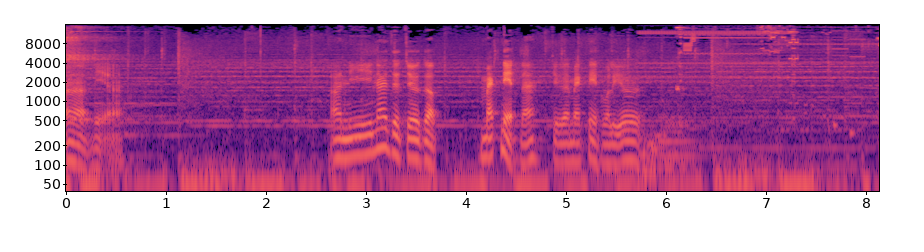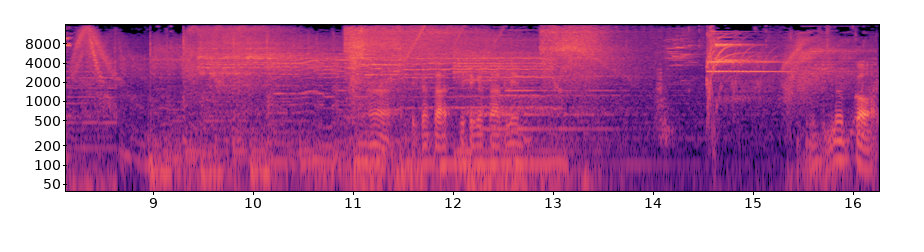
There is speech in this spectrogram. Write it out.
อ่าเนี่ยอันนี้น่าจะเจอกับแมกเนตนะ เจอกับแมกเนตวอริเออร์อ่าเป็นกษัตริย์เป็นกษัตริย์เล่น เริ่มก่อน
